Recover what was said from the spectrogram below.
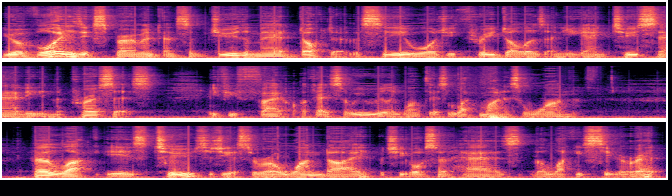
You avoid his experiment and subdue the mad doctor. The city awards you $3 and you gain 2 sanity in the process. If you fail, okay, so we really want this. Luck minus 1. Her luck is 2, so she gets to roll 1 die, but she also has the lucky cigarette.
